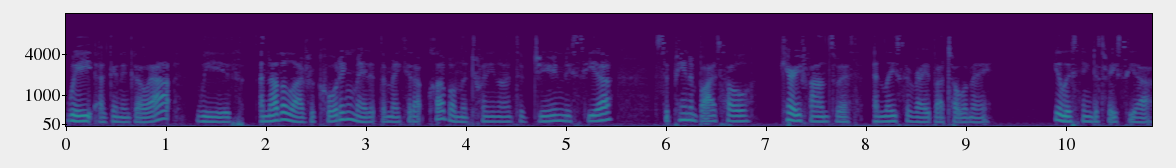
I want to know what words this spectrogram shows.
We are going to go out with another live recording made at the Make It Up Club on the 29th of June this year. Sapina Bytol, Kerry Farnsworth, and Lisa Ray Bartolome. You're listening to 3CR.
